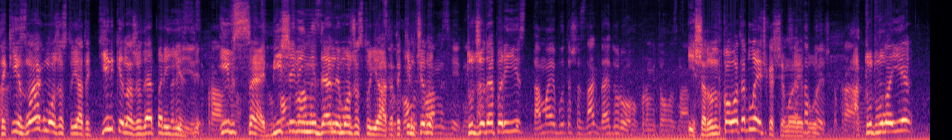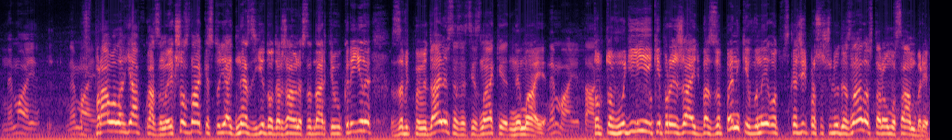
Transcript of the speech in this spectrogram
Такий знак може стояти тільки на ЖД переїзді. Правильно. І все. Цілком Більше він вами ніде не згідний. може стояти. Цілком Таким з чином, вами згідний, тут так. ЖД переїзд. Там має бути ще знак дай дорогу, крім того знаку. І ще додаткова табличка ще має бути. табличка, правильно. А тут вона є. Немає. Немає. В правилах як вказано, якщо знаки стоять не згідно державних стандартів України, за відповідальності за ці знаки немає. Немає, так. Тобто водії, які проїжджають без зупинки, вони, от скажіть просто, що люди знали в старому самборі,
